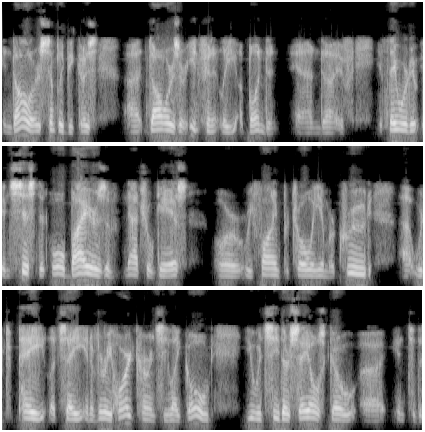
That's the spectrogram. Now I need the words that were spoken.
in dollars simply because uh, dollars are infinitely abundant. And uh, if if they were to insist that all buyers of natural gas or refined petroleum or crude uh, were to pay, let's say, in a very hard currency like gold, you would see their sales go uh, into the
